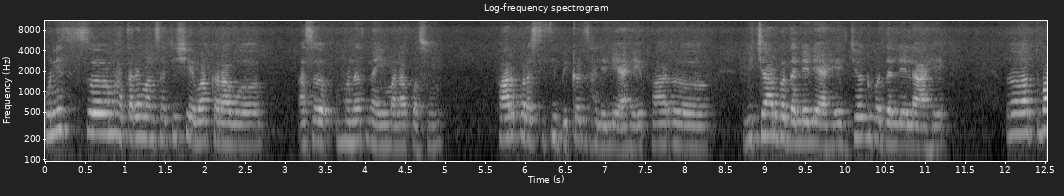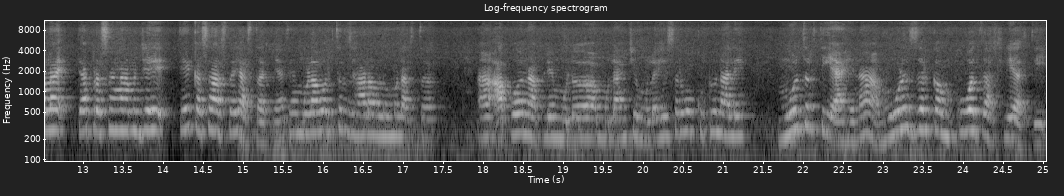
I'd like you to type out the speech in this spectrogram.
कुणीच म्हाताऱ्या माणसाची सेवा करावं असं म्हणत नाही मनापासून. फार परिस्थिती बिकट झालेली आहे फार विचार बदललेले आहेत जग बदललेलं आहे. तुम्हाला त्या प्रसंगाला म्हणजे ते कसं असतं असतात त्या मुळावरचं झाड अवलंबून असतं. आपण आपले मुलं मुलांचे मुलं हे सर्व कुठून आले? मूळ तर ती आहे ना. मूळच जर कमकुवत असली असती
